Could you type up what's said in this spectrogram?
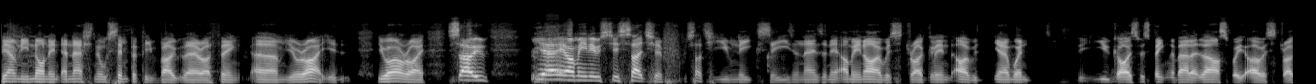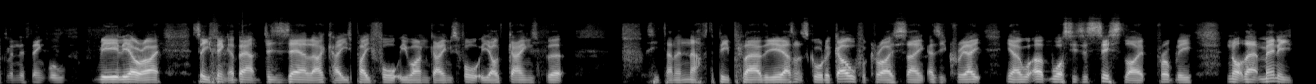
the only non-international sympathy vote there. I think um, you're right. You, you are right. So. Yeah, I mean, it was just such a such a unique season, hasn't it? I mean, I was struggling. I would, you know, when you guys were speaking about it last week, I was struggling to think, well, really, all right. So you think about Dozzell, okay, he's played 41 games, 40 odd games, but has he done enough to be player of the year? He hasn't scored a goal for Christ's sake. Has he create? You know, what- what's his assist like? Probably not that many,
